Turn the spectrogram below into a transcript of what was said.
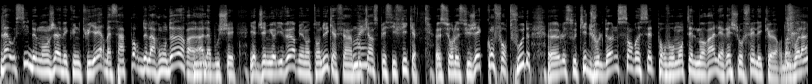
Là aussi, de manger avec une cuillère, bah, ça apporte de la rondeur à, à la bouchée. Il y a Jamie Oliver, bien entendu, qui a fait un Ouais. bouquin spécifique euh, sur le sujet, Comfort Food. Euh, le sous-titre, je vous le donne, 100 recettes pour vous remonter le moral et réchauffer les cœurs. Donc voilà,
